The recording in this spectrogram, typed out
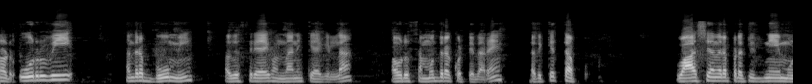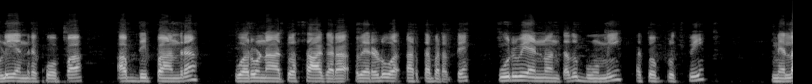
ನೋಡಿ, ಉರ್ವಿ ಅಂದ್ರೆ ಭೂಮಿ, ಅದು ಸರಿಯಾಗಿ ಹೊಂದಾಣಿಕೆ ಆಗಿಲ್ಲ. ಅವರು ಸಮುದ್ರ ಕೊಟ್ಟಿದ್ದಾರೆ. ಅದಕ್ಕೆ ತಪ್ಪು. ವಾಸಿ ಅಂದ್ರೆ ಪ್ರತಿಜ್ಞೆ, ಮುಳಿ ಅಂದ್ರೆ ಕೋಪ, ಅಬ್ದಿಪ್ಪ ಅಂದ್ರ ವರುಣ ಅಥವಾ ಸಾಗರ, ಅವೆರಡು ಅರ್ಥ ಬರುತ್ತೆ. ಉರ್ವೆ ಅನ್ನುವಂಥದ್ದು ಭೂಮಿ ಅಥವಾ ಪೃಥ್ವಿ, ನೆಲ,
